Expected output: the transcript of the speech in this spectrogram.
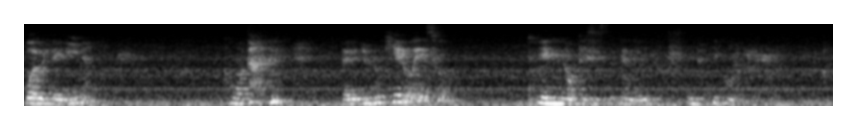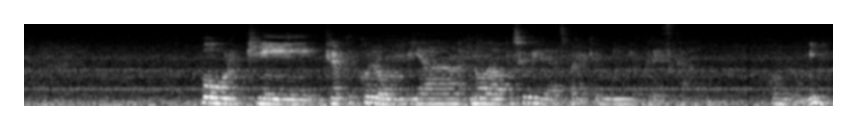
pueblerina, como tan, pero yo no quiero eso. Y no quisiste tener hijos. Porque creo que Colombia no da posibilidades para que un niño crezca con lo mínimo.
